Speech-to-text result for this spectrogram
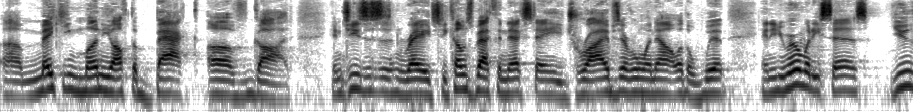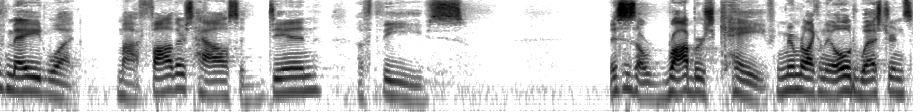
uh, making money off the back of God. And Jesus is enraged. He comes back the next day, he drives everyone out with a whip. And you remember what he says? You've made what? My father's house a den of thieves. This is a robber's cave. Remember, like in the old westerns,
